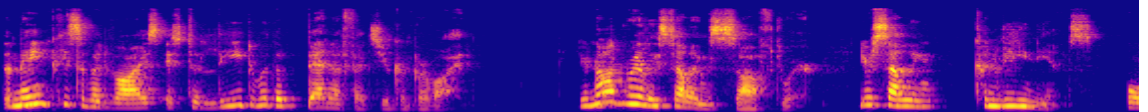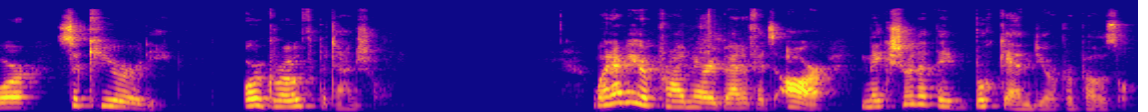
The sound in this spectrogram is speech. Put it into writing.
The main piece of advice is to lead with the benefits you can provide. You're not really selling software, you're selling convenience, or security, or growth potential. Whatever your primary benefits are, make sure that they bookend your proposal,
